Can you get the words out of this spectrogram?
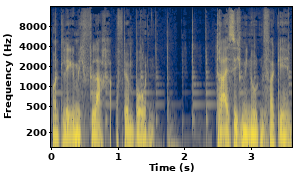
und lege mich flach auf den Boden. 30 Minuten vergehen.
